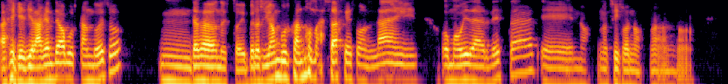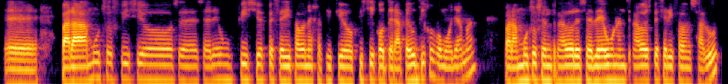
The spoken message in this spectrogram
Así que si la gente va buscando eso, mmm, ya sabe dónde estoy. Pero si van buscando masajes online o movidas de estas, eh, no, no chicos, no, no, no. Eh, para muchos fisios eh, seré un fisio especializado en ejercicio físico terapéutico, como llaman. Para muchos entrenadores seré un entrenador especializado en salud.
